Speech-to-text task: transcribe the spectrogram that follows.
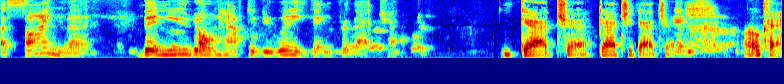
assignment, then you don't have to do anything for that chapter. gotcha gotcha gotcha Okay? okay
